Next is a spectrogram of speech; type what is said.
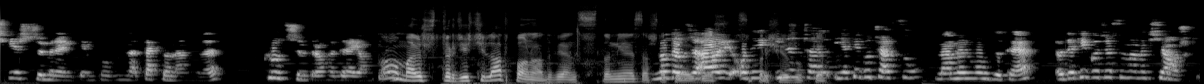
świeższym rynkiem, tak to nazwę, krótszym trochę grającym. No, ma już 40 lat ponad, więc to nie jest aż No takie, dobrze, a od jakiego czasu mamy muzykę? Od jakiego czasu mamy książki?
